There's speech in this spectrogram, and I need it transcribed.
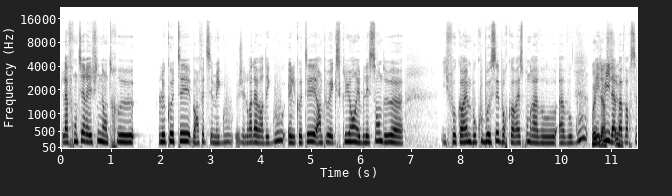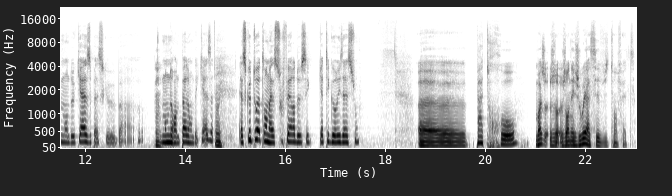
la frontière est fine entre le côté, bah en fait c'est mes goûts, j'ai le droit d'avoir des goûts, et le côté un peu excluant et blessant de euh, il faut quand même beaucoup bosser pour correspondre à vos, à vos goûts. Oui, et lui, il a pas forcément de cases parce que bah, tout Hmm. le monde ne rentre pas dans des cases. Oui. Est-ce que toi, t'en as souffert de ces catégorisations? Euh, pas trop. Moi, je- je- j'en ai joué assez vite en fait.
